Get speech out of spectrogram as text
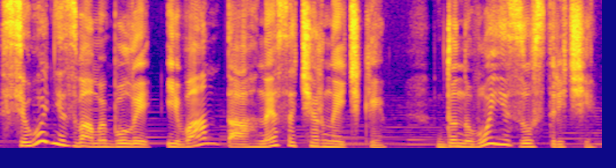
Сьогодні з вами були Іван та Агнеса Чернички. До нової зустрічі!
